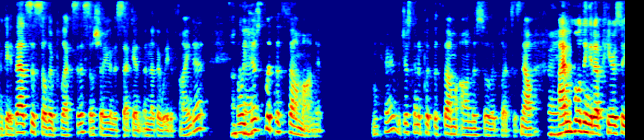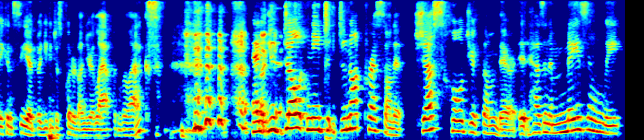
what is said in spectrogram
Okay, that's the solar plexus. I'll show you in a second another way to find it. Okay. And we just put the thumb on it. Okay, we're just going to put the thumb on the solar plexus. Now, right. I'm holding it up here so you can see it, but you can just put it on your lap and relax. and okay. you don't need to, do not press on it. Just hold your thumb there. It has an amazingly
